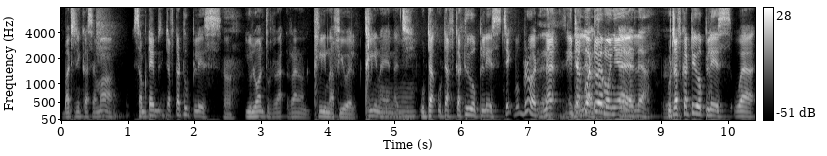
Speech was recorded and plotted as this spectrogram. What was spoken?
but nikasema sometimes itafika tu place huh. you'll want to run on cleaner fuel cleaner energy. Uta, utafika tu hiyo place Check- bro na, itakuwa tuwe mwenyewe. Endelea. utafika tu hiyo place where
